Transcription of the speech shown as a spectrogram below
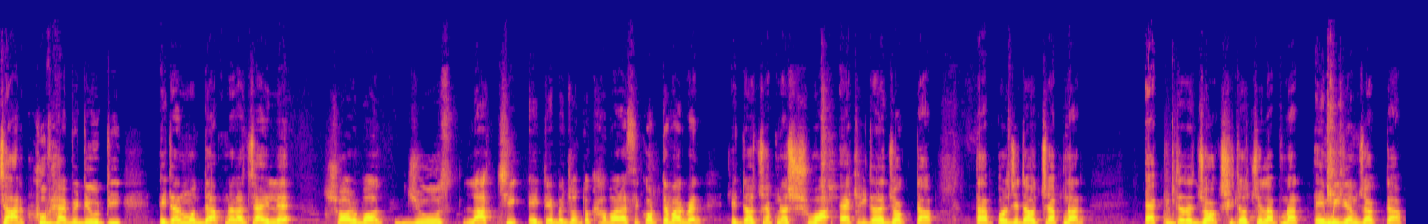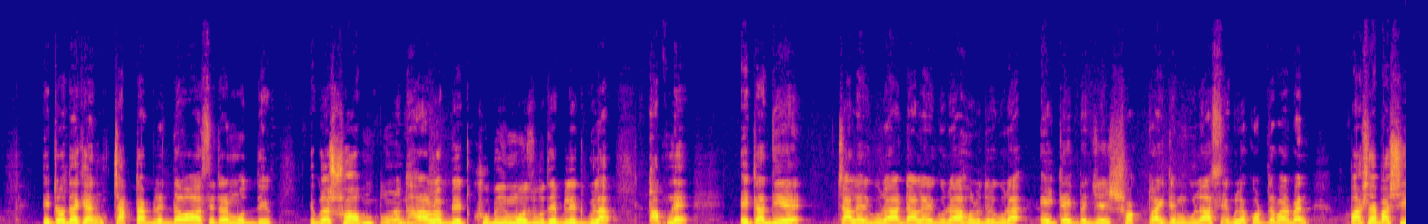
জার খুব হ্যাভি ডিউটি এটার মধ্যে আপনারা চাইলে শরবত, জুস, লাচ্ছি, এই টাইপের যত খাবার আছে করতে পারবেন। এটা হচ্ছে আপনার সোয়া এক লিটারের জগটা। তারপর যেটা হচ্ছে আপনার এক লিটারের জগ, সেটা হচ্ছে আপনার এই মিডিয়াম জগটা। এটাও দেখেন, চারটা ব্লেড দেওয়া আছে এটার মধ্যে। এগুলো সম্পূর্ণ ধারালো ব্লেড খুবই মজবুত এই ব্লেডগুলা আপনি এটা দিয়ে চালের গুঁড়া, ডালের গুঁড়া, হলুদের গুঁড়া, এই টাইপের যে শক্ত আইটেমগুলো আছে, এগুলো করতে পারবেন। পাশাপাশি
